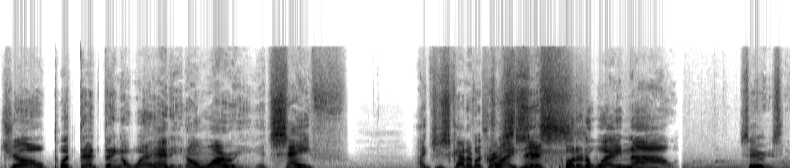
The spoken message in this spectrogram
Joe, put that thing away. Eddie, don't worry. It's safe. I just gotta For press Christ's this. sake, put it away now! Seriously.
